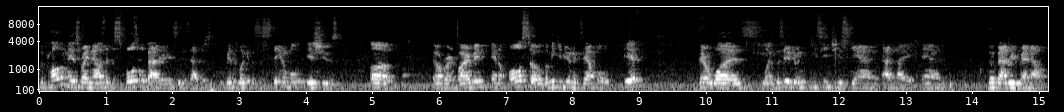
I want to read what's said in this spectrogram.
The problem is right now is that disposable batteries is that we have to look at the sustainable issues of, of our environment. And also, let me give you an example. If there was, like, let's say you're doing an ECG scan at night and the battery ran out,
